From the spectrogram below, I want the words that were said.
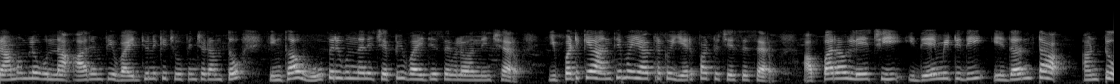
గ్రామంలో ఉన్న ఆర్ఎంపీ వైద్యునికి చూపించడంతో ఇంకా ఊపిరి ఉందని చెప్పి వైద్య సేవలు అందించారు. ఇప్పటికే అంతిమ యాత్రకు ఏర్పాట్లు చేసేశారు. అప్పారావు లేచి ఇదేమిటిది? ఇదంతా అంటూ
